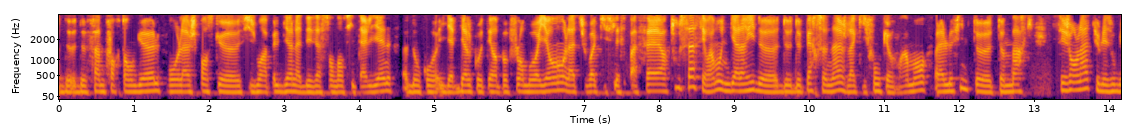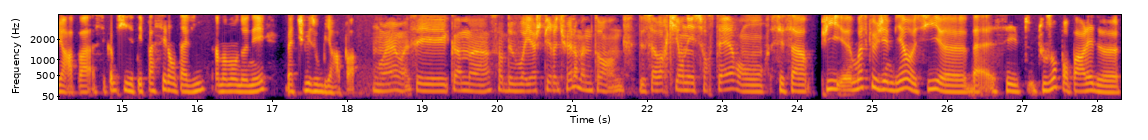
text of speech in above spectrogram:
de, de femmes fortes en gueule. Bon là, je pense que si je me rappelle bien, la des ascendances italiennes, donc il y a bien le côté un peu flamboyant. Là, tu vois, qui se laisse pas faire. Tout ça, c'est vraiment une galerie de, de, de, personnages là qui font que vraiment, voilà, le film te, te marque. Ces gens-là, tu les oublieras pas. C'est comme s'ils étaient passés dans ta vie à un moment donné. Bah, tu les oublieras pas. Ouais, ouais, c'est comme un sorte de voyage spirituel en même temps, hein. de savoir qui on est sur Terre. On... C'est ça. Puis euh, moi, ce que j'aime bien aussi, euh, bah, c'est toujours pour parler de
